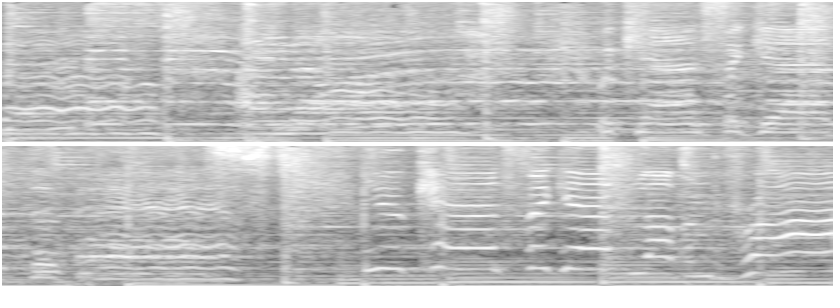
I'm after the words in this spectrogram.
love. I know we can't forget the past. You can't forget love and pride.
